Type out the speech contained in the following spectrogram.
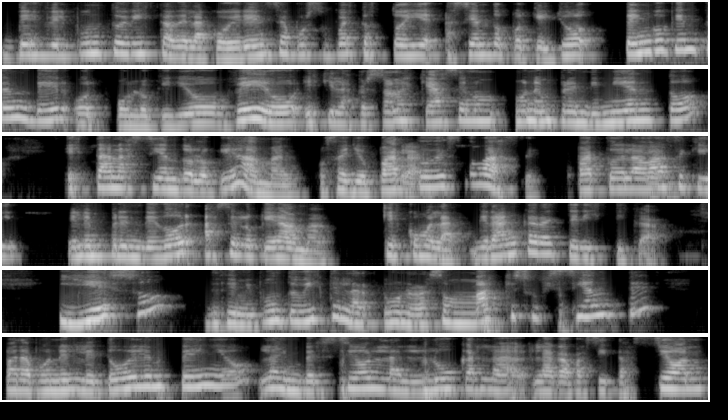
desde el punto de vista de la coherencia, por supuesto, estoy haciendo porque yo tengo que entender, o, lo que yo veo, es que las personas que hacen un, emprendimiento están haciendo lo que aman. O sea, yo parto de esa base, parto de la base que el emprendedor hace lo que ama, que es como la gran característica. Y eso, desde mi punto de vista, es una razón más que suficiente para ponerle todo el empeño, la inversión, las lucas, la, capacitación,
